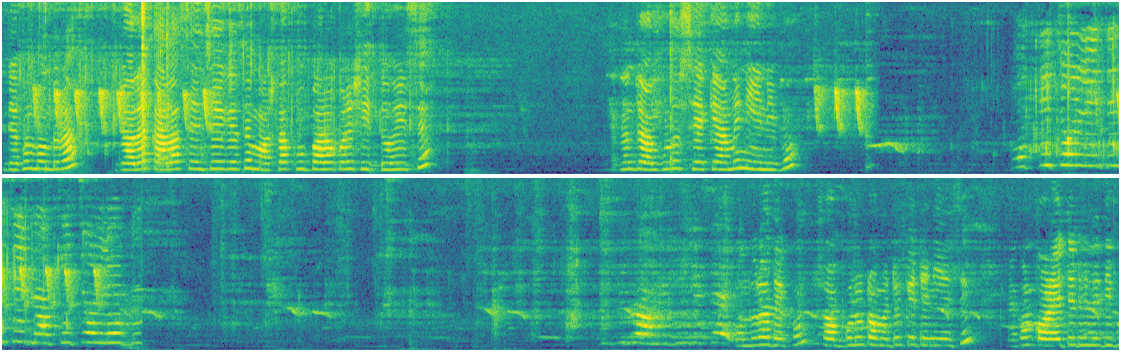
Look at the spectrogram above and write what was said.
দেখুন বন্ধুরা, জলের কালার চেঞ্জ হয়ে গেছে, মশলা খুব ভালো করে সিদ্ধ হয়েছে। এখন জলগুলো সেকে আমি নিয়ে নিব বন্ধুরা দেখুন সবগুলো টমেটো কেটে নিয়েছি। এখন কড়াইতে ঢেলে দিব।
